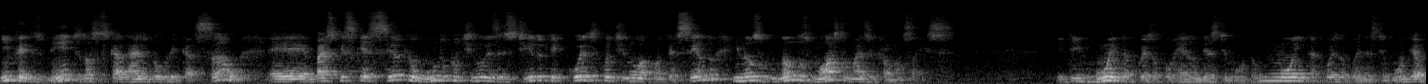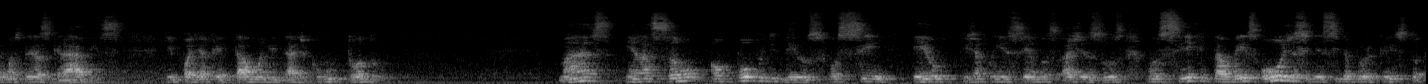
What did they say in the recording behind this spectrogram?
Infelizmente, os nossos canais de comunicação é, parece que esqueceram que o mundo continua existindo, que coisas continuam acontecendo e não, não nos mostram mais informações. E tem muita coisa ocorrendo neste mundo, muita coisa ocorrendo neste mundo e algumas coisas graves que podem afetar a humanidade como um todo. Mas em relação ao povo de Deus, você, eu que já conhecemos a Jesus, você que talvez hoje se decida por Cristo,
